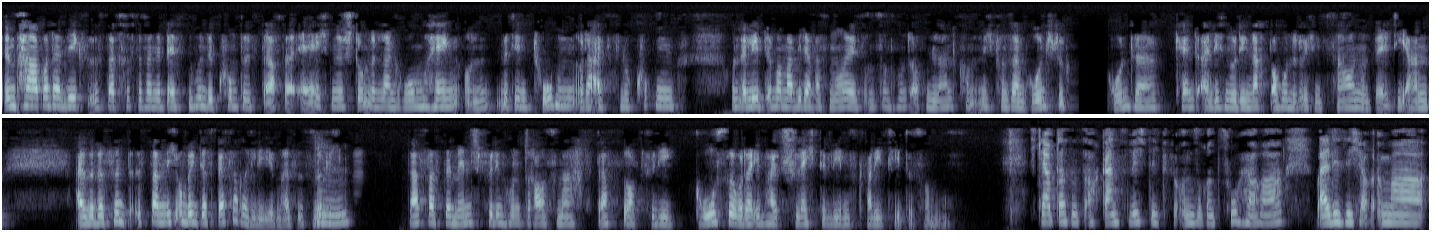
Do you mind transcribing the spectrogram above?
im Park unterwegs ist, da trifft er seine besten Hundekumpels, darf da echt eine Stunde lang rumhängen und mit denen toben oder einfach nur gucken und erlebt immer mal wieder was Neues. Und so ein Hund auf dem Land kommt nicht von seinem Grundstück runter, kennt eigentlich nur die Nachbarhunde durch den Zaun und bellt die an. Also das sind, ist dann nicht unbedingt das bessere Leben. Also es ist wirklich mhm. das, was der Mensch für den Hund draus macht, das sorgt für die große oder eben halt schlechte Lebensqualität des Hundes. Ich glaube, das ist auch ganz wichtig für unsere Zuhörer, weil die sich auch immer,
